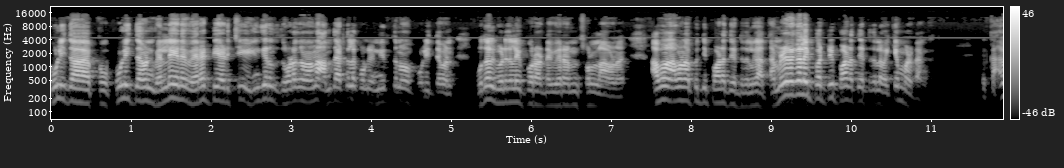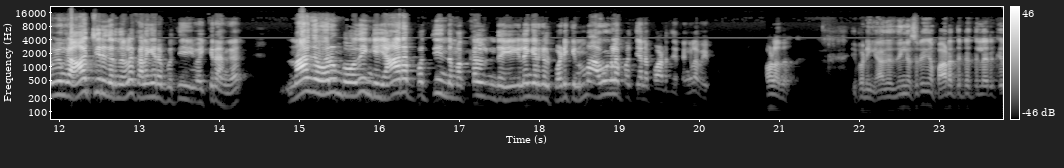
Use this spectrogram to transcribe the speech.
பூலித்தா பூ- பூலித்தேவன் வெள்ளையனை விரட்டி அடிச்சு இங்கிருந்து தொடங்கினானா அந்த இடத்துல கொண்டு நிறுத்தினவன் பூலித்தேவன். முதல் விடுதலை போராட்ட வீரன் சொல்லலாம் அவனை. அவன் அவனை பத்தி பாடத்திட்டத்தில் இருக்கா? தமிழர்களை பற்றி பாடத்திட்டத்துல வைக்க மாட்டாங்க. இவங்க ஆட்சி இருக்கிறதுனால கலைஞரை பத்தி வைக்கிறாங்க. நாங்க வரும்போது இங்க யாரை பத்தி இந்த மக்கள் இந்த இளைஞர்கள் படிக்கணுமோ அவங்கள பத்தியான பாடத்திட்டங்களை வைப்போம். அவ்வளவுதான். இப்போ நீங்க அது நீங்க சொல்றீங்க பாடத்திட்டத்துல இருக்கு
